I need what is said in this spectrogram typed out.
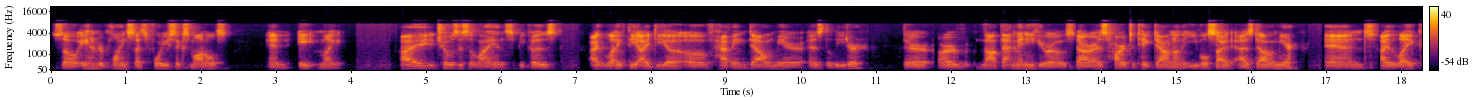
So 800 points, that's 46 models, and 8 might. I chose this alliance because I like the idea of having Dalamir as the leader. There are not that many heroes that are as hard to take down on the evil side as Dalamir and I like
